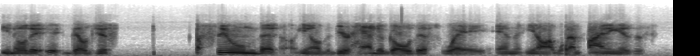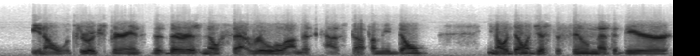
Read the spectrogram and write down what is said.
you know, they they'll just assume that you know the deer had to go this way, and you know what I'm finding is, is you know through experience that there is no set rule on this kind of stuff. I mean, don't you know, don't just assume that the deer,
